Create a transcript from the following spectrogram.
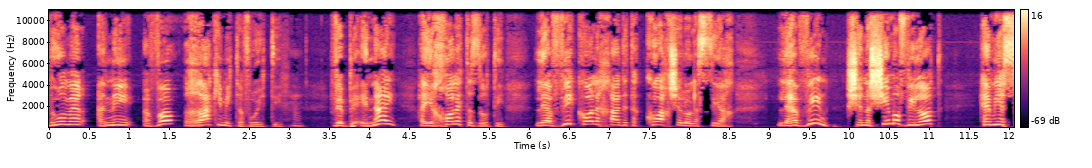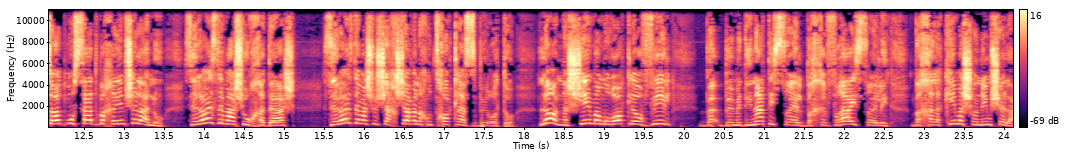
והוא אומר, אני אבוא רק אם היא תבוא איתי. ובעיניי, היכולת הזאת להביא כל אחד את הכוח שלו לשיח, להבין שנשים מובילות הם יסוד מוסד בחיים שלנו. זה לא איזה משהו חדש, זה לא איזה משהו שעכשיו אנחנו צריכות להסביר אותו. לא, נשים אמורות להוביל במדינת ישראל, בחברה הישראלית, בחלקים השונים שלה.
